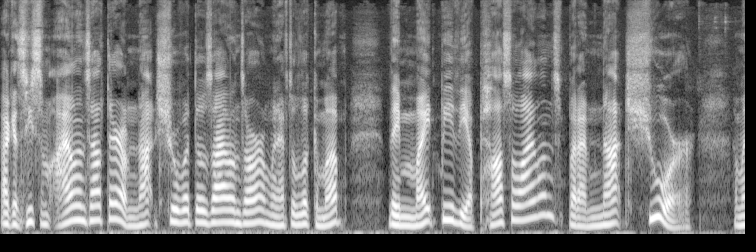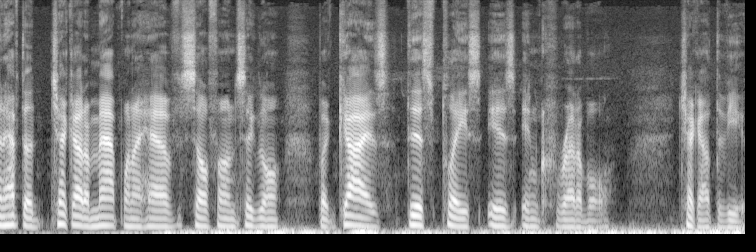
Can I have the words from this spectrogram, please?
I can see some islands out there. I'm not sure what those islands are. I'm going to have to look them up. They might be the Apostle Islands, but I'm not sure. I'm to have to check out a map when I have cell phone signal. But guys, this place is incredible. Check out the view.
